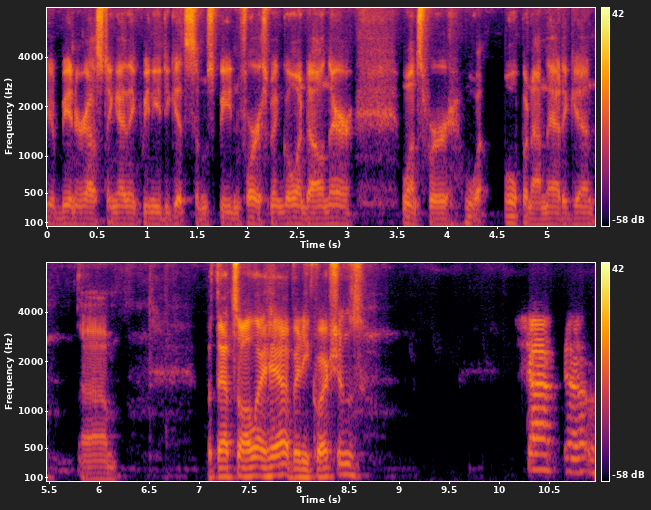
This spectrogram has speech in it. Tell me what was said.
it'd be interesting. I think we need to get some speed enforcement going down there once we're open on that again. Um, But that's all I have. Any questions? Scott, uh,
